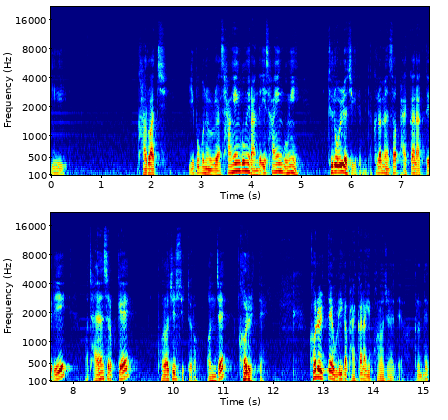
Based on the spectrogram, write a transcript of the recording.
이 가루아치 이 부분을 우리가 상행궁이라는데 이 상행궁이 들어 올려지게 됩니다. 그러면서 발가락들이 어, 자연스럽게 벌어질 수 있도록 언제 걸을 때 걸을 때 우리가 발가락이 벌어져야 돼요. 그런데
